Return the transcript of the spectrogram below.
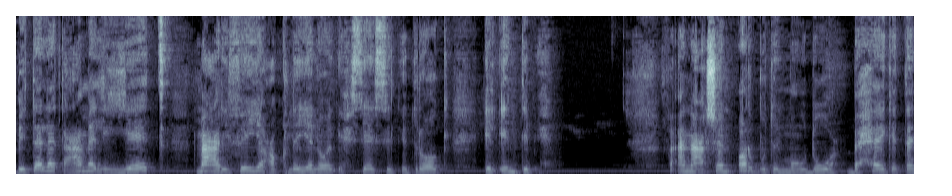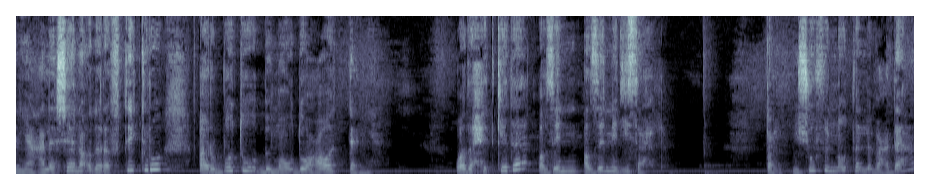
بثلاث عمليات معرفية عقلية اللي هو الإحساس الإدراك الانتباه. فأنا عشان أربط الموضوع بحاجة تانية علشان أقدر أفتكره أربطه بموضوعات تانية. وضحت كده؟ أظن أظن دي سهلة. طيب نشوف النقطة اللي بعدها.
